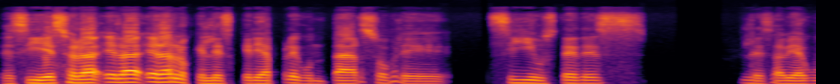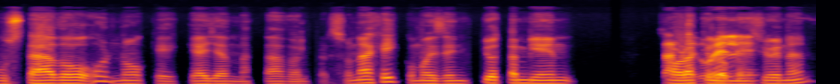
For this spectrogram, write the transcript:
Pues sí, eso era, era, era lo que les quería preguntar sobre si ustedes les había gustado o no que, que hayan matado al personaje. Y como dicen, yo también, ahora me que lo mencionan,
